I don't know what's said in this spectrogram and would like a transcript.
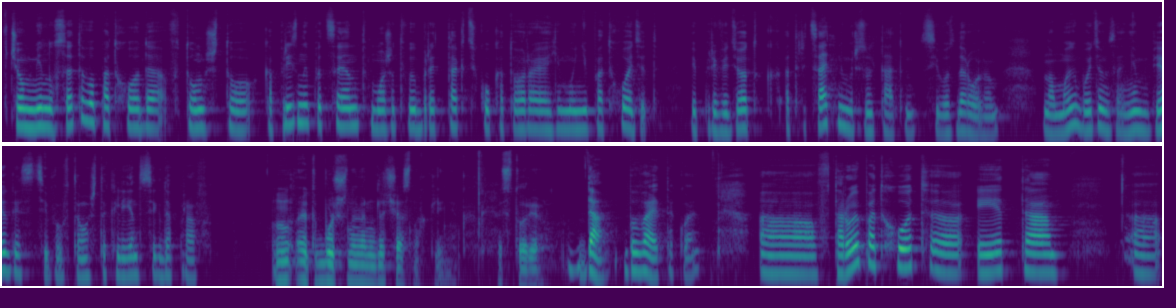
В чем минус этого подхода? В том, что капризный пациент может выбрать тактику, которая ему не подходит и приведет к отрицательным результатам с его здоровьем. Но мы будем за ним бегать, типа, потому что клиент всегда прав. Ну, это больше, наверное, для частных клиник история. Да, бывает такое. А, второй подход э, — это а,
